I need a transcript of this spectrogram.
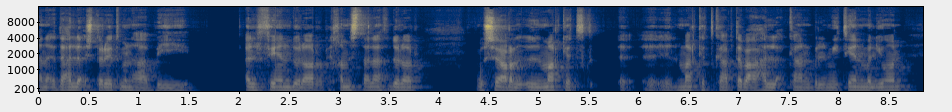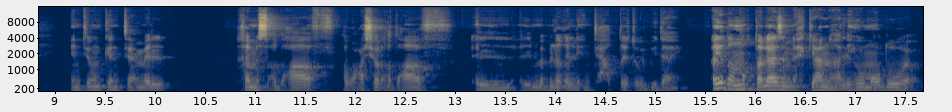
أنا إذا هلأ اشتريت منها ب 2000 دولار ب 5000 دولار وسعر ال market ال market cap تبعها هلأ كان بال 200 مليون أنت ممكن تعمل خمس أضعاف أو عشر أضعاف المبلغ اللي أنت حطيته بالبداية. أيضا نقطة لازم أحكي عنها اللي هو موضوع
